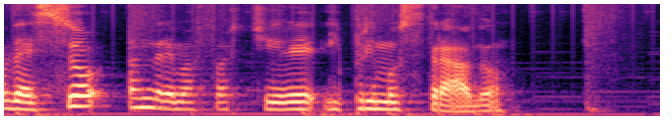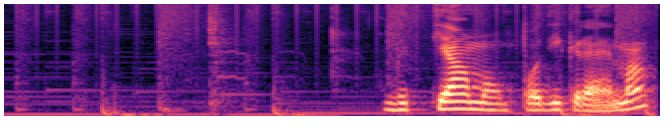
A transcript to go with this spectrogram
Adesso andremo a farcire il primo strato. Mettiamo un po' di crema.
